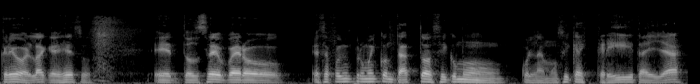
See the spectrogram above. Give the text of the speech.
creo, ¿verdad? Que es eso. Entonces, pero ese fue mi primer contacto así como con la música escrita y ya.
